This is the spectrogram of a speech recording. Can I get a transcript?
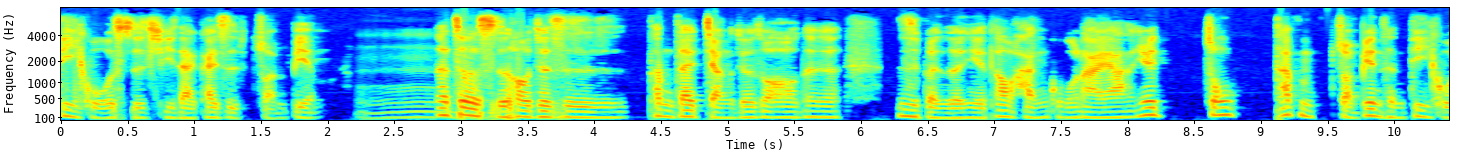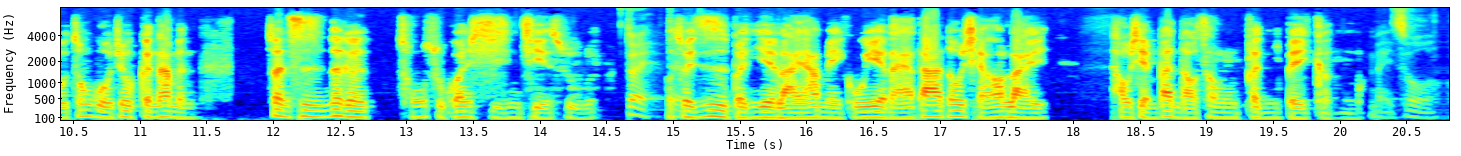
帝国时期才开始转变。嗯，那这个时候就是他们在讲，就是说哦，那个日本人也到韩国来啊，因为中他们转变成帝国，中国就跟他们算是那个从属关系已经结束了。对，所以日本也来啊，美国也来啊，大家都想要来朝鲜半岛上面分一杯羹。没错，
